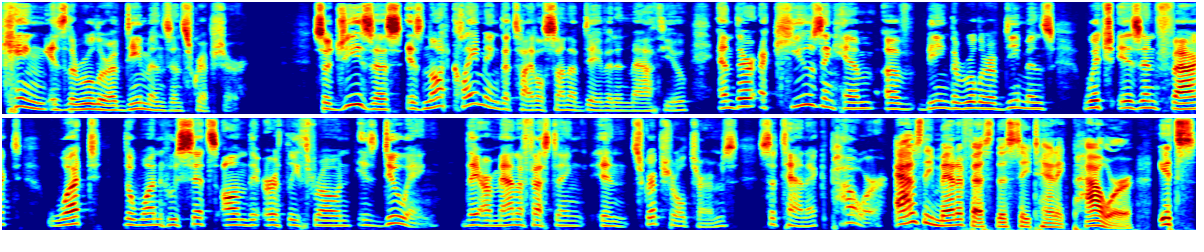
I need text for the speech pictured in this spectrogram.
king is the ruler of demons in Scripture. So Jesus is not claiming the title Son of David in Matthew, and they're accusing him of being the ruler of demons, which is in fact what the one who sits on the earthly throne is doing they are manifesting in scriptural terms satanic power. As they manifest this satanic power, it's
